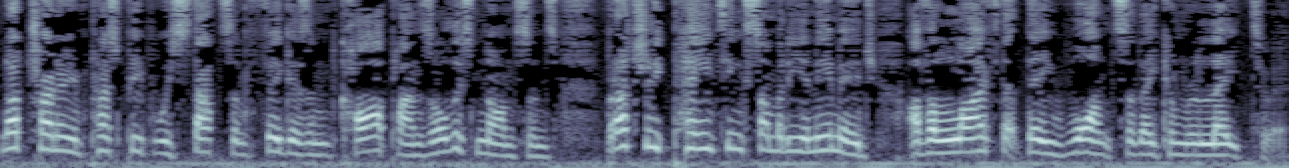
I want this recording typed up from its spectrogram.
not trying to impress people with stats and figures and car plans and all this nonsense, but actually painting somebody an image of a life that they want so they can relate to it.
